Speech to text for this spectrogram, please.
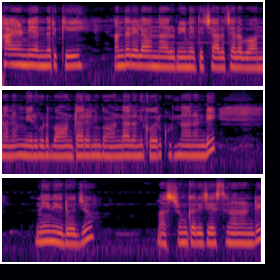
హాయ్ అండి అందరికీ. అందరు ఎలా ఉన్నారు? నేనైతే చాలా చాలా బాగున్నాను. మీరు కూడా బాగుంటారని బాగుండాలని కోరుకుంటున్నానండి. నేను ఈరోజు మష్రూమ్ కర్రీ చేస్తున్నానండి.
